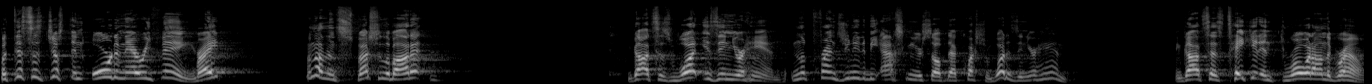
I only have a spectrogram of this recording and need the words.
But this is just an ordinary thing, right? There's nothing special about it. God says, What is in your hand? And look, friends, you need to be asking yourself that question What is in your hand? And God says, Take it and throw it on the ground.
